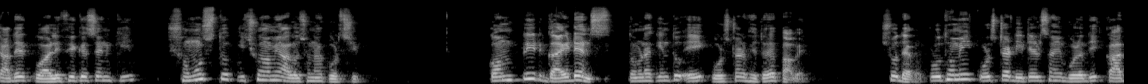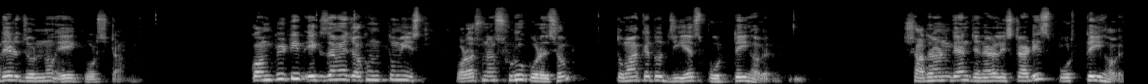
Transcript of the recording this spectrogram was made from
তাদের কোয়ালিফিকেশন কি সমস্ত কিছু আমি আলোচনা করছি। কমপ্লিট গাইডেন্স তোমরা কিন্তু এই কোর্সটার ভেতরে পাবে। সো দেখো, প্রথমেই কোর্সটা ডিটেলস আমি বলে দিই, কাদের জন্য এই কোর্সটা কম্পিটিটিভ এক্সামে যখন তুমি পড়াশোনা শুরু করেছ, তোমাকে তো জিএস পড়তেই হবে। সাধারণ জ্ঞান জেনারেল স্টাডিজ পড়তেই হবে।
